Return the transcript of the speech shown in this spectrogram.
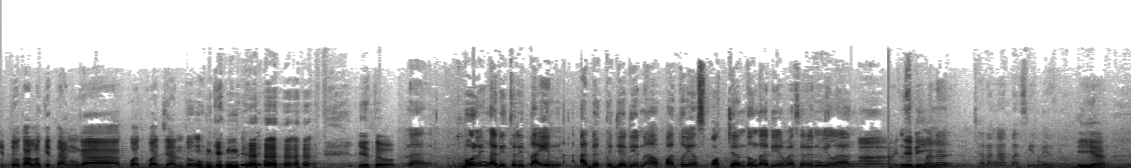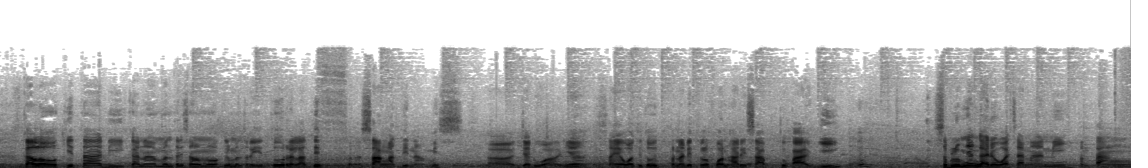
Itu kalau kita nggak kuat-kuat jantung mungkin gitu. Nah boleh nggak diceritain ada kejadian apa tuh yang spot jantung tadi yang mas Erin bilang? Ah, Terus jadi- gimana cara ngatasinnya itu? Iya. Kalau kita di karena menteri sama wakil menteri itu relatif sangat dinamis eh, jadwalnya. Saya waktu itu pernah ditelepon hari Sabtu pagi. Sebelumnya nggak ada wacana nih tentang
